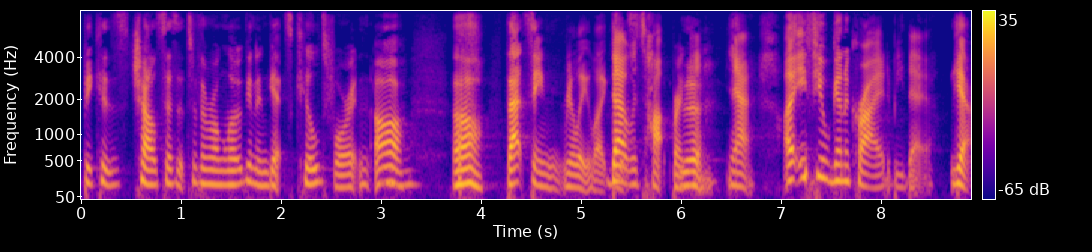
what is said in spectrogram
because Charles says it to the wrong Logan and gets killed for it and oh Mhm. oh that scene really like that was heartbreaking. Ugh. Yeah, uh, if you were gonna cry, it'd be there. yeah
